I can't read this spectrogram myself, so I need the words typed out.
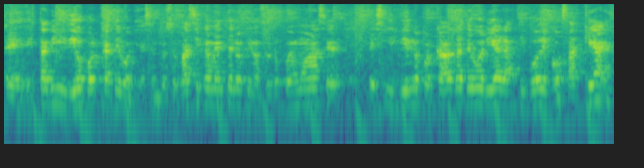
eh, está dividido por categorías, entonces básicamente lo que nosotros podemos hacer es ir viendo por cada categoría las tipos de cosas que hay.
